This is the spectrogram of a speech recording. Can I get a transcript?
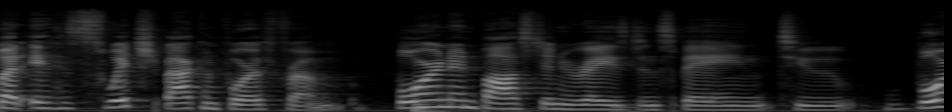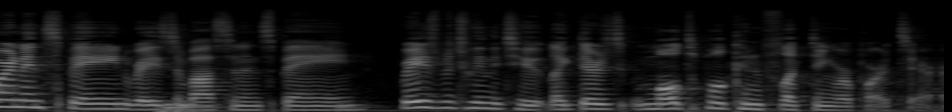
but it has switched back and forth from born in Boston, raised in Spain to born in Spain, raised in Boston and Spain, raised between the two. Like there's multiple conflicting reports here.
